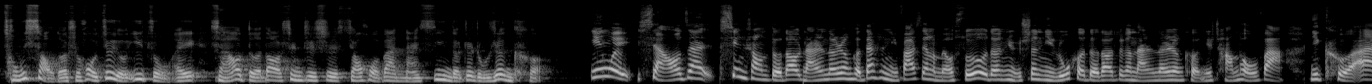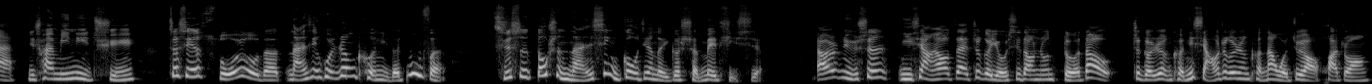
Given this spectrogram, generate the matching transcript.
从小的时候就有一种哎，想要得到甚至是小伙伴男性的这种认可。因为想要在性上得到男人的认可，但是你发现了没有？所有的女生，你如何得到这个男人的认可？你长头发，你可爱，你穿迷你裙，这些所有的男性会认可你的部分，其实都是男性构建的一个审美体系。而女生，你想要在这个游戏当中得到这个认可，你想要这个认可，那我就要化妆，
